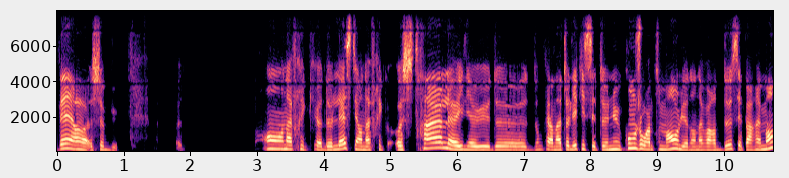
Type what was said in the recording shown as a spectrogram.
vers ce but. En Afrique de l'Est et en Afrique australe, il y a eu donc un atelier qui s'est tenu conjointement au lieu d'en avoir deux séparément.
